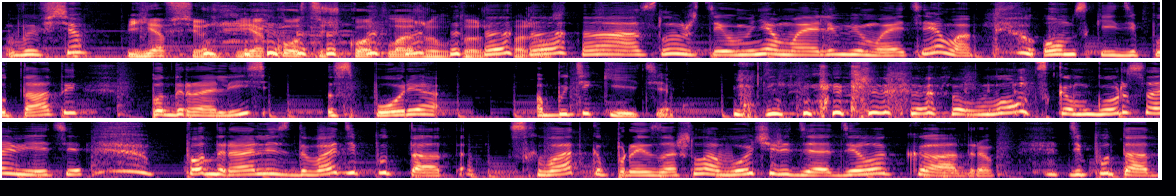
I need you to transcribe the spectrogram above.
Вы все? Я все, я косточку отложил тоже, пожалуйста. А, Слушайте, у меня моя любимая тема. Омские депутаты подрались, споря об этикете. В Омском горсовете подрались два депутата. Схватка произошла в очереди отдела кадров. Депутат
